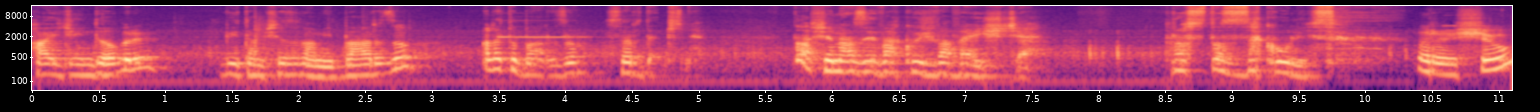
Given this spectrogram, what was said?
Haj, dzień dobry. Witam się z wami bardzo, ale to bardzo serdecznie. To się nazywa kuźwa wejście. Prosto z zakulis. Rysiu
